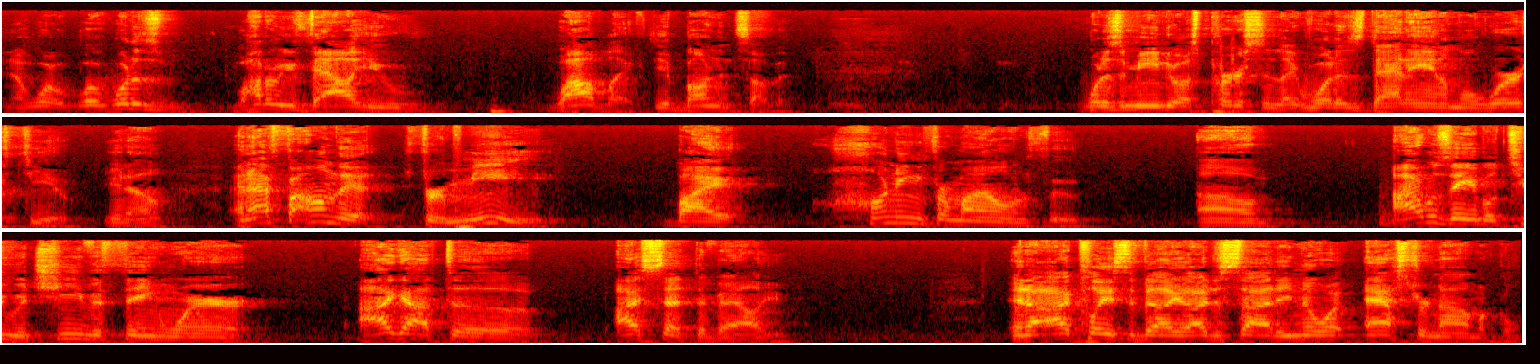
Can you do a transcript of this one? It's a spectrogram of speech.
you know, what, what, what is, how do we value wildlife, the abundance of it? What does it mean to us personally? Like, what is that animal worth to you, you know? And I found that for me, by hunting for my own food, um, I was able to achieve a thing where I got to, I set the value. And I placed the value, I decided, you know what, astronomical.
